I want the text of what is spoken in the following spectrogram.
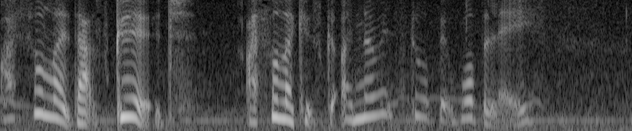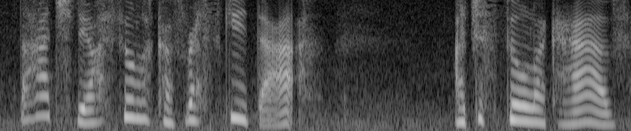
I feel like that's good. I feel like it's, I know it's still a bit wobbly, but actually I feel like I've rescued that. I just feel like I have.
